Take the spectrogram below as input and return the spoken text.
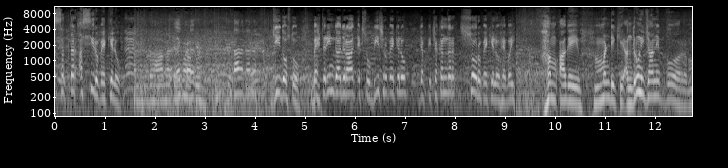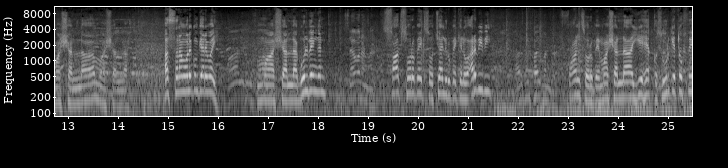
सत्तर अस्सी रुपये किलो। जी दोस्तों बेहतरीन गाजर आज एक सौ बीस रुपये किलो जबकि चकंदर सौ रुपये किलो है भाई। हम आ गए मंडी के अंदरूनी जानब और माशाल्लाह माशाल्लाह। अस्सलाम वालेकुम प्यारे भाई। माशाल्लाह गोल बैंगन। सात सौ रुपये एक सौ चालीस रुपये किलो अरबी भी। पाँच सौ रुपये माशाल्लाह ये है कसूर के तोहफे।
